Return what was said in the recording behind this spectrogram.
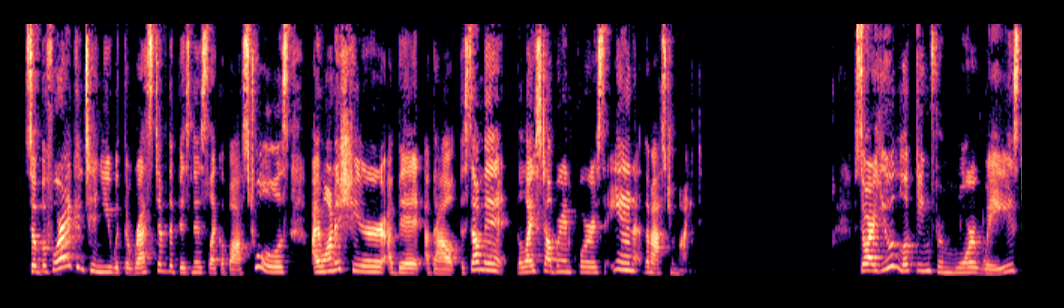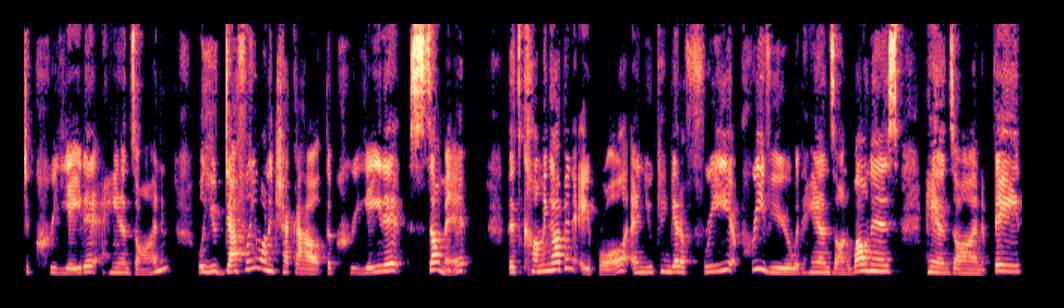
so before i continue with the rest of the business like a boss tools i want to share a bit about the summit the lifestyle brand course and the mastermind so, are you looking for more ways to create it hands on? Well, you definitely want to check out the Create It Summit that's coming up in April, and you can get a free preview with hands on wellness, hands on faith,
